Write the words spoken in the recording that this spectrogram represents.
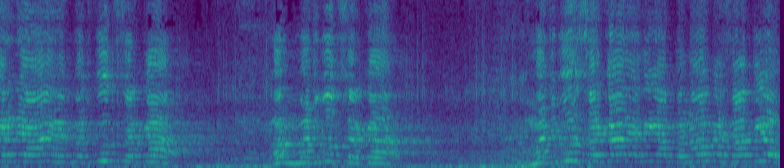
करने आए हैं, मज़बूत सरकार, और मज़बूत सरकार मज़बूत सरकार यदि आप बनाओगे साथियों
